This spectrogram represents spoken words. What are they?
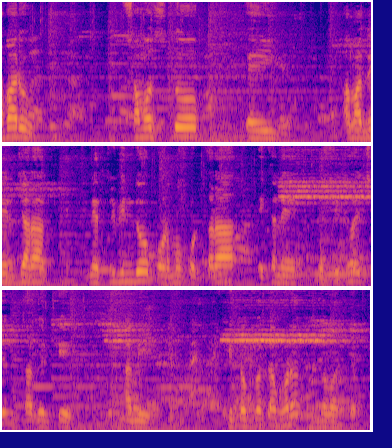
আবারও সমস্ত এই আমাদের যারা নেতৃবৃন্দ, কর্মকর্তারা এখানে উপস্থিত হয়েছেন, তাদেরকে আমি কৃতজ্ঞতা ভরা ধন্যবাদ জ্ঞাপন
